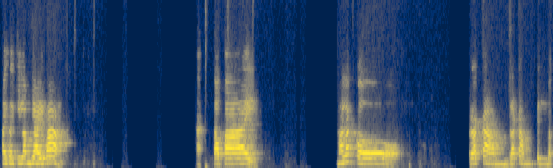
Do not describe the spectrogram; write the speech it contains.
ใครเคยกินลำไยบ้างอะต่อไปมะละกอระกำระกำเป็นแบบ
